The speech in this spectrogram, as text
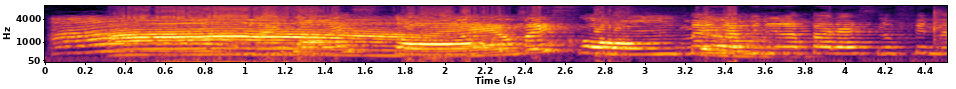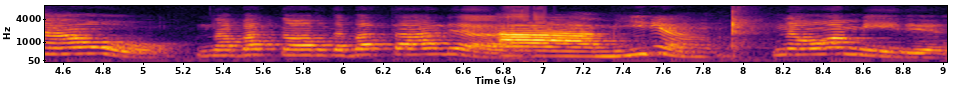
Ah, mas é uma história é uma que conta. Mas a menina aparece no final, na, na hora da batalha. A Miriam? Não a Miriam,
